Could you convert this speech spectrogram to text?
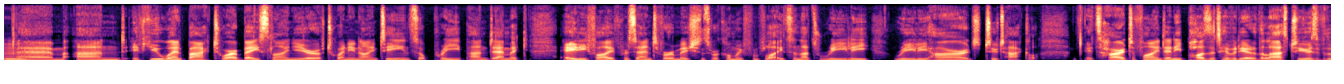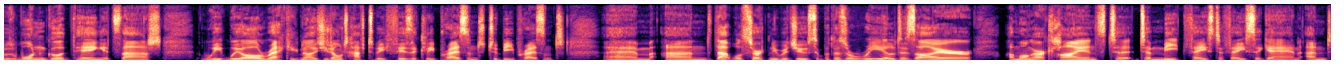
Mm. Um, and if you went back to our baseline year of 2019, so pre pandemic, 85% of our emissions were coming from flights, and that's really, really hard to tackle. It's hard to find any positivity out of the last two years. If there was one good thing, it's that we, we all recognize you don't have to be physically present to be present. Um, and that will certainly reduce it. But there's a real desire among our clients to, to meet face to face again. And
